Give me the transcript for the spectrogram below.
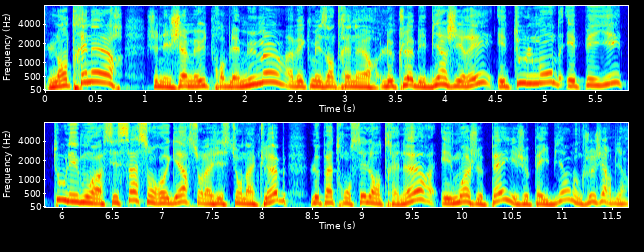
L'entraîneur. Je n'ai jamais eu de problème humain avec mes entraîneurs. Le club est bien géré et tout le monde est payé tous les mois. C'est ça son regard sur la gestion d'un club. Le patron, c'est l'entraîneur et moi, je paye et je paye bien, donc je gère bien.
